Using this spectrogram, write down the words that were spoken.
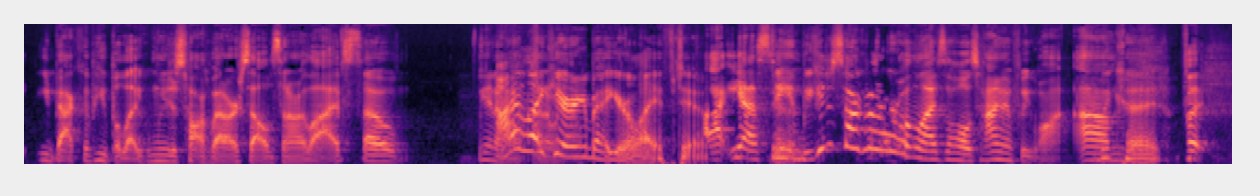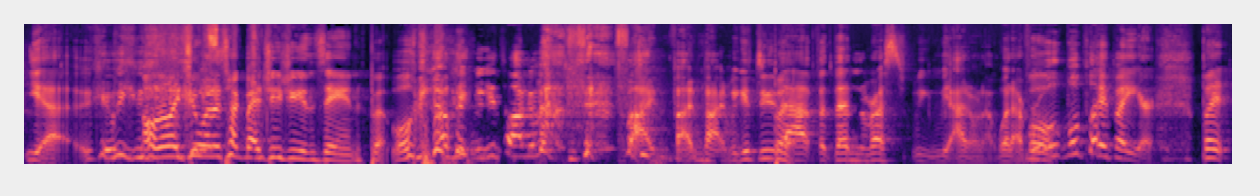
of feedback that people like when we just talk about ourselves and our lives. So, you know, i like don't hearing know. about your life too Uh, yeah, same. We could just talk about our own lives the whole time if we want. Um, could. but yeah. We, although i do want to talk about gigi and Zayn but we'll okay, we can talk about fine, fine, fine. We could do But- that, but then the rest, we, I don't know, whatever. Well- we'll, we'll play it by ear. But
